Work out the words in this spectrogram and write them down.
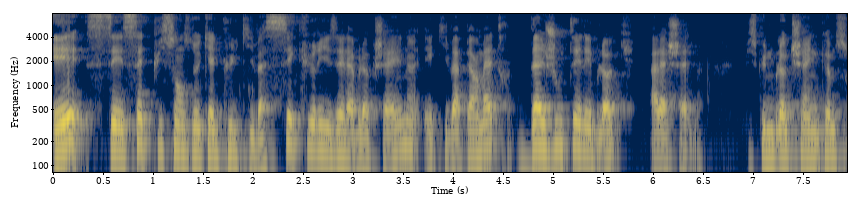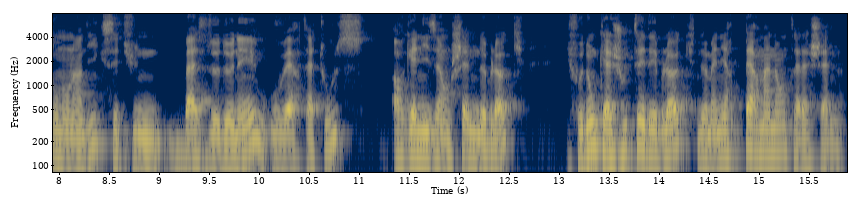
Et c'est cette puissance de calcul qui va sécuriser la blockchain et qui va permettre d'ajouter les blocs à la chaîne. Puisqu'une blockchain, comme son nom l'indique, c'est une base de données ouverte à tous, organisée en chaîne de blocs. Il faut donc ajouter des blocs de manière permanente à la chaîne.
